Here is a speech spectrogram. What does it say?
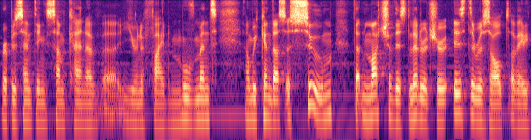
representing some kind of uh, unified movement, and we can thus assume that much of this literature is the result of a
